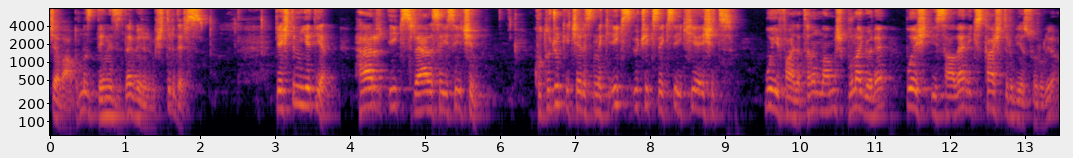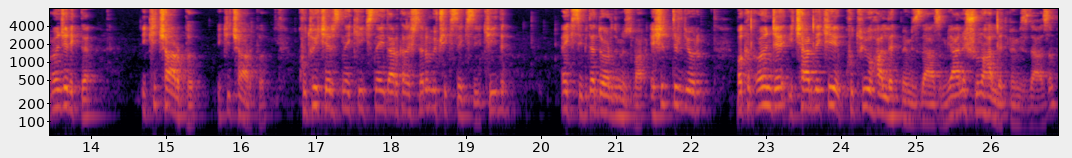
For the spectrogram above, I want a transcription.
Cevabımız Denizli'de verilmiştir deriz. Geçtim 7'ye. Her x reel sayısı için kutucuk içerisindeki x 3x eksi 2'ye eşit. Bu ifade tanımlanmış. Buna göre bu eşitliği sağlayan x kaçtır diye soruluyor. Öncelikle 2 çarpı 2 çarpı kutu içerisindeki x neydi arkadaşlarım? 3x eksi 2 idi. Eksi bir de 4'ümüz var. Eşittir diyorum. Bakın önce içerideki kutuyu halletmemiz lazım. Yani şunu halletmemiz lazım.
